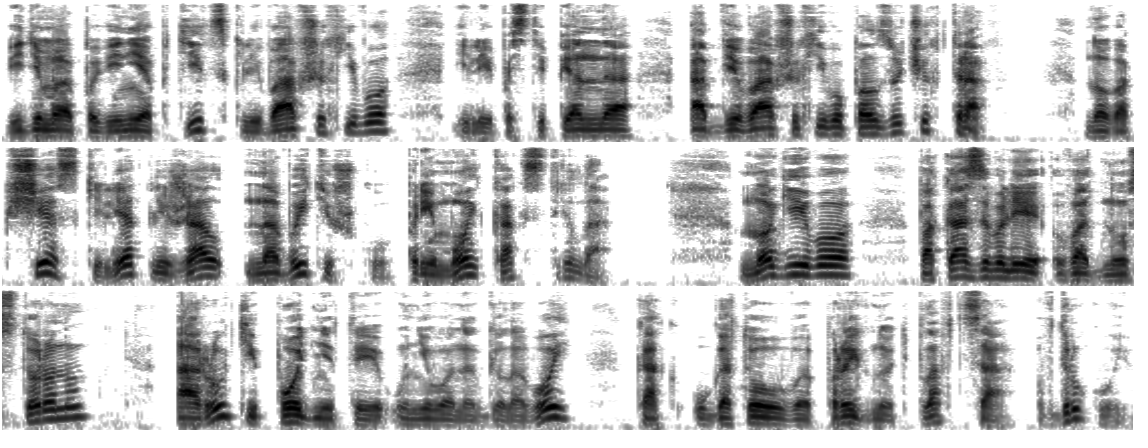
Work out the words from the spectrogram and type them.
видимо, по вине птиц, клевавших его или постепенно обвивавших его ползучих трав. Но вообще скелет лежал на вытяжку, прямой, как стрела. Ноги его показывали в одну сторону, а руки, поднятые у него над головой, как у готового прыгнуть пловца, в другую.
